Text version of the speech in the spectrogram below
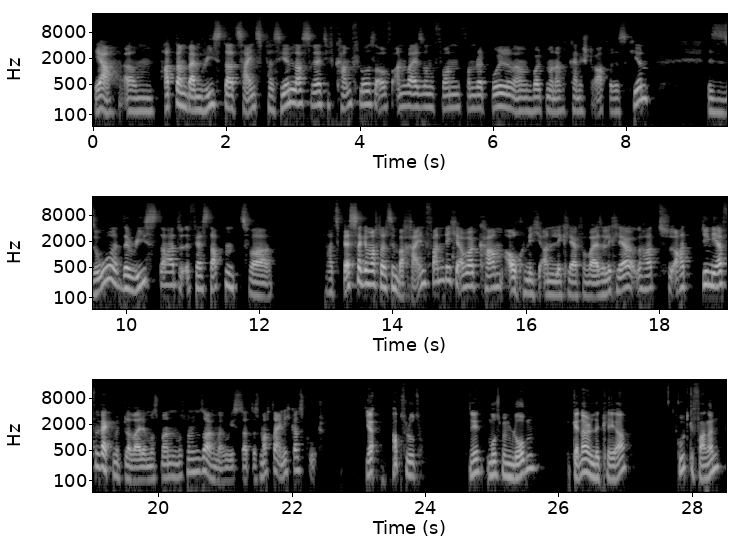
Ja, ähm, hat dann beim Restart Sainz passieren lassen, relativ kampflos auf Anweisung von, von Red Bull. Ähm, wollte man einfach keine Strafe riskieren so der Restart Verstappen zwar hat es besser gemacht als in Bahrain, fand ich, aber kam auch nicht an Leclerc vorbei. Also Leclerc hat, hat die Nerven weg mittlerweile, muss man, muss man schon sagen beim Restart. Das macht er eigentlich ganz gut. Ja, absolut. Nee, muss man ihm loben. Generell Leclerc, gut gefangen.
